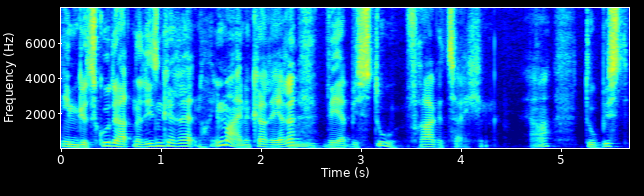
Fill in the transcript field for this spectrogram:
Ihm geht's gut, er hat eine Riesenkarriere, noch immer eine Karriere. Mhm. Wer bist du? Fragezeichen. Ja, du bist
